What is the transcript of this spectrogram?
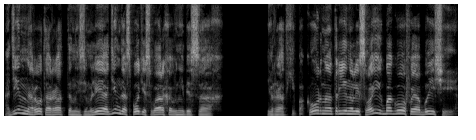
Один народ Аратта на земле, один Господь и Сварха в небесах. И радхи покорно отринули своих богов и обычаи.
